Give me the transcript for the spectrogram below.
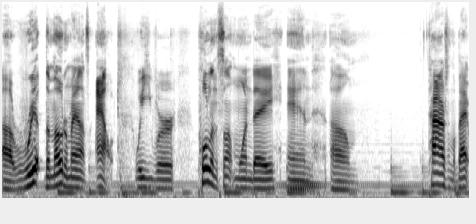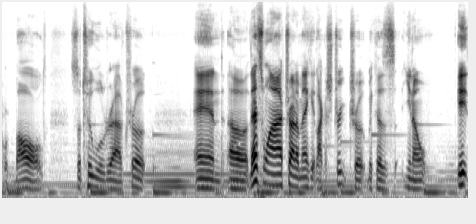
uh, ripped the motor mounts out. We were pulling something one day, and um, tires on the back were bald. So two wheel drive truck, and uh, that's why I try to make it like a street truck because you know it,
